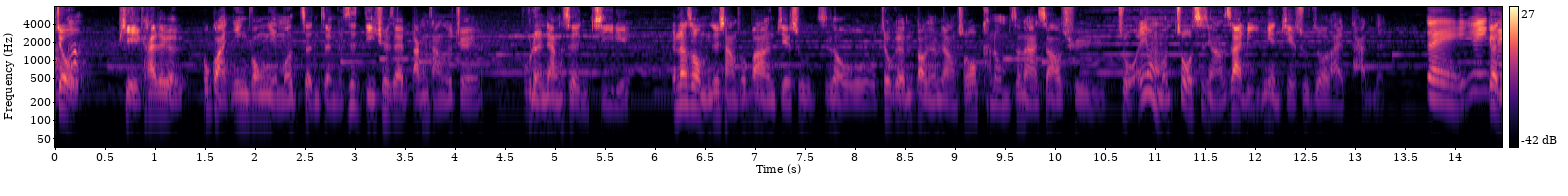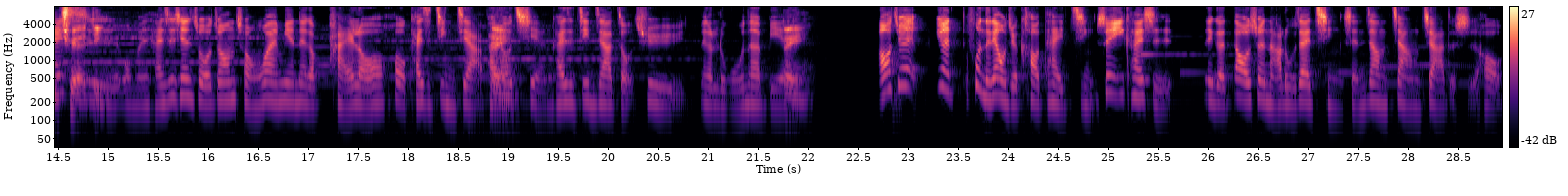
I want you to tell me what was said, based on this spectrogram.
就撇开这个，不管阴风有没有阵阵，可是的确在当场就觉得负能量是很激烈。那时候我们就想说，办完结束之后，我我就跟道玄讲说，可能我们真的还是要去做，因为我们做事情还是在里面结束之后才谈的。对，因为一更开始我们还是先着装，从外面那个牌楼后开始竞价，牌楼前开始竞价，走去那个炉那边，对，然后就因为负能量，我觉得靠太近，所以一开始那个道顺拿炉在请神这样降价的时候，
